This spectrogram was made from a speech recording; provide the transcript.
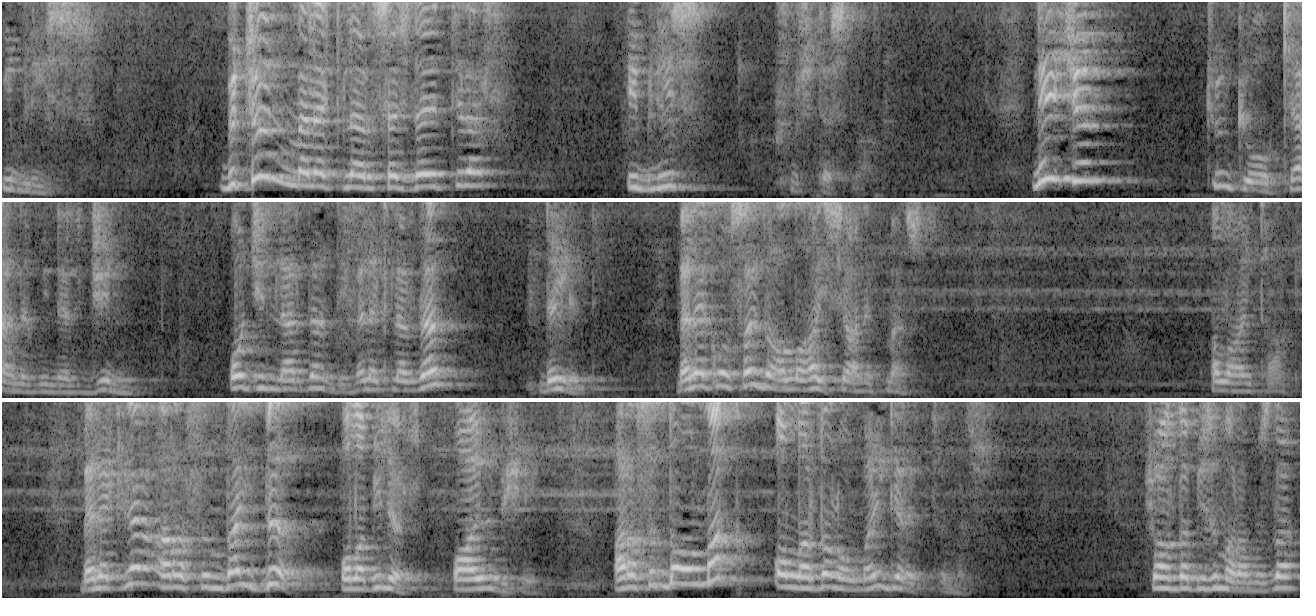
iblis. Bütün melekler secde ettiler. İblis müstesna. Niçin? Çünkü o kâne minel cin. O cinlerdendi, meleklerden değildi. Melek olsaydı Allah'a isyan etmezdi. Allah'a itaat. Melekler arasındaydı. Olabilir. O ayrı bir şey. Arasında olmak onlardan olmayı gerektirmez. Şu anda bizim aramızda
